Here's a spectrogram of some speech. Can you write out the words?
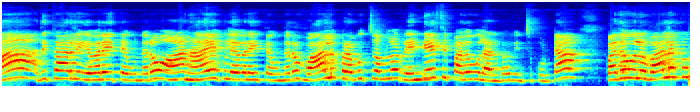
ఆ అధికారులు ఎవరైతే ఉన్నారో ఆ నాయకులు ఎవరైతే ఉన్నారో వాళ్ళు ప్రభుత్వంలో రెండేసి పదవులు అనుభవించుకుంటా పదవులు వాళ్ళకు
